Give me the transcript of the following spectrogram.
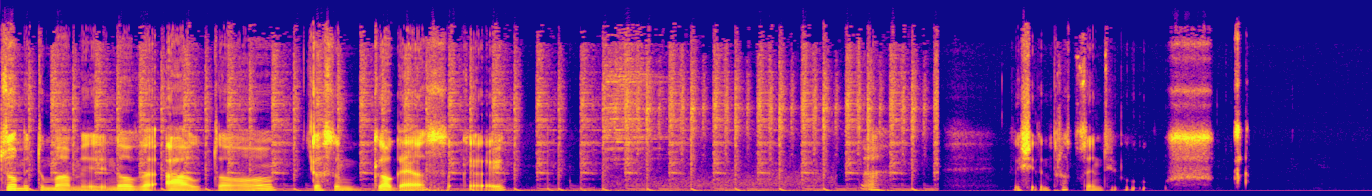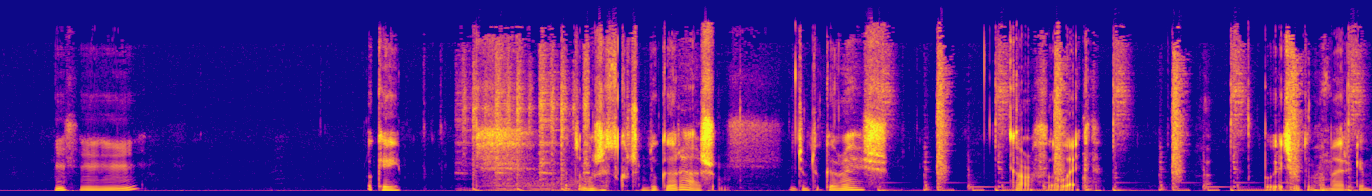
Co my tu mamy? Nowe auto. Custom Goggles, okej. Okay. Ach. 7% już. Mhm. Okej. No to może skoczmy do garażu. Idziemy do garage. Car select. Pojedźmy tym hamerkiem.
